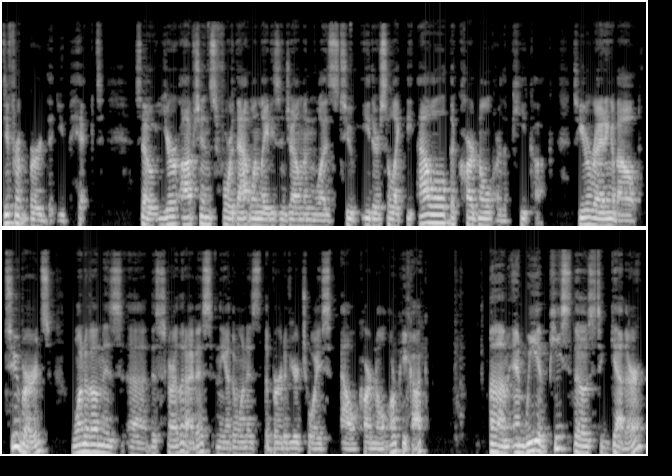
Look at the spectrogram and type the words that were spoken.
different bird that you picked. So your options for that one, ladies and gentlemen, was to either select the owl, the cardinal, or the peacock. So you're writing about two birds. One of them is uh, the scarlet ibis, and the other one is the bird of your choice, owl, cardinal, or peacock. Um, and we have pieced those together.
